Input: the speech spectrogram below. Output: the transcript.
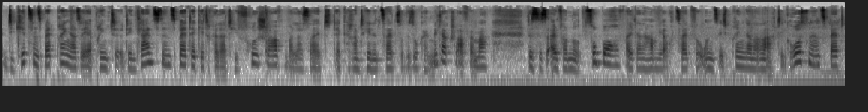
die Kids ins Bett bringen. Also er bringt den Kleinsten ins Bett, der geht relativ früh schlafen, weil er seit der Quarantänezeit sowieso keinen Mittagsschlaf mehr macht. Das ist einfach nur super, weil dann haben wir auch Zeit für uns. Ich bringe dann danach den Großen ins Bett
